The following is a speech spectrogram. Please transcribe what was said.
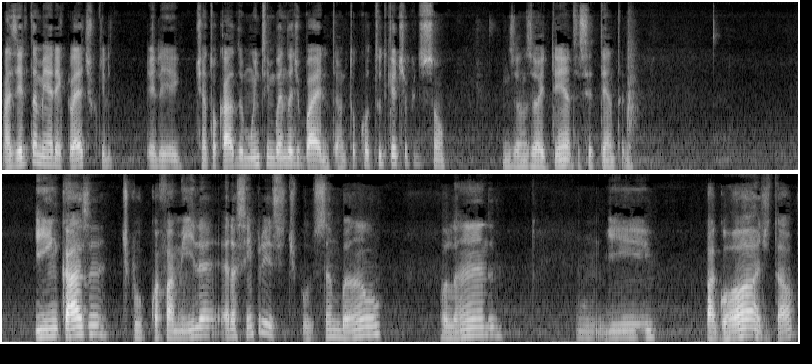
mas ele também era eclético, porque ele, ele tinha tocado muito em banda de baile, então ele tocou tudo que é tipo de som, nos anos 80, 70, né? E em casa, tipo, com a família, era sempre isso, tipo, sambão rolando, hum, e pagode e tal.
